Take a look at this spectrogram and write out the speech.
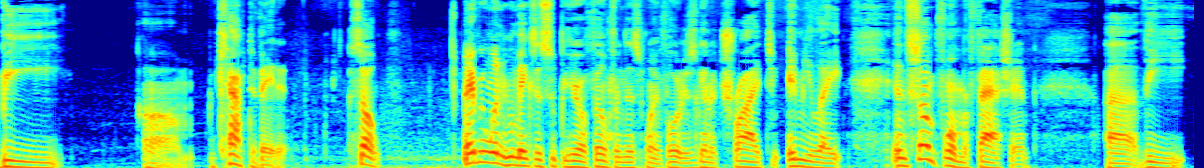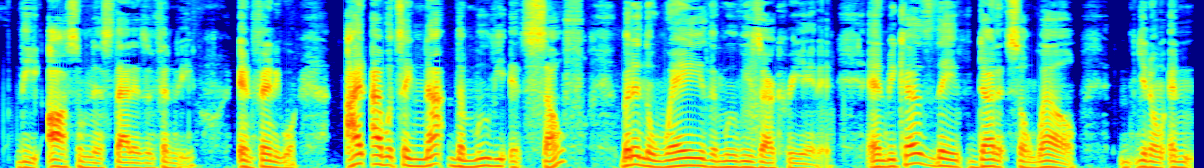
be um, captivated. So, everyone who makes a superhero film from this point forward is going to try to emulate, in some form or fashion, uh, the the awesomeness that is Infinity Infinity War. I, I would say not the movie itself, but in the way the movies are created. And because they've done it so well, you know, and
